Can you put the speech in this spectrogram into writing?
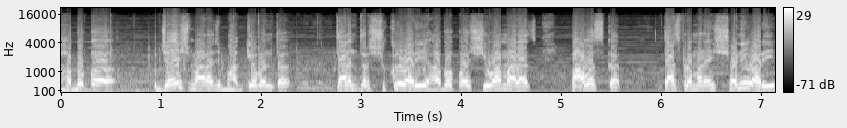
हबप जयेश महाराज भाग्यवंत त्यानंतर शुक्रवारी हबप शिवा महाराज पावसकर त्याचप्रमाणे शनिवारी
